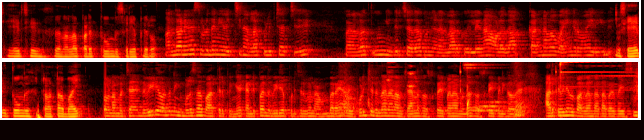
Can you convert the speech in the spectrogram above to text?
சரி சரி நல்லா படுத்து தூங்கு. சரியாக போயிடும் வந்தோடனே சுடுதண்ணி வச்சு நல்லா குளிச்சாச்சு. இப்போ நல்லா தூங்கி எந்திரிச்சாதான் கொஞ்சம் நல்லா இருக்கும். இல்லைன்னா அவ்வளோதான் கண்ணெல்லாம் பயங்கரமா எரியுது. சரி தூங்கு. டாட்டா பாய். ஸோ நம்ம சே இந்த வீடியோ வந்து நீங்கள் முழுசாக பார்த்துருப்பீங்க. கண்டிப்பாக இந்த வீடியோ பிடிச்சிருக்கும் நம்புறேன். அது பிடிச்சிருந்தா நம்ம சேனலை சப்ஸ்கிரைப் பண்ணாமல் இருந்தால் சப்ஸ்கிரைப் பண்ணிக்கோங்க. அடுத்த வீடியோவில் பார்க்கலாம். டாட்டா பை பை சி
